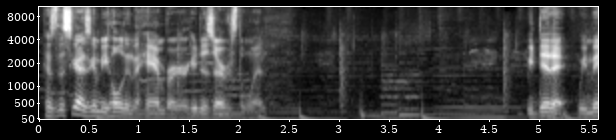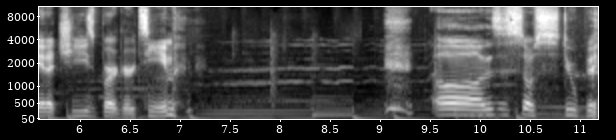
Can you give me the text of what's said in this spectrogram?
Because this guy's going to be holding the hamburger. He deserves the win. We did it. We made a cheeseburger team. Oh, this is so stupid.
